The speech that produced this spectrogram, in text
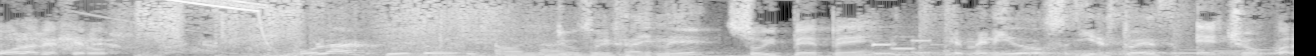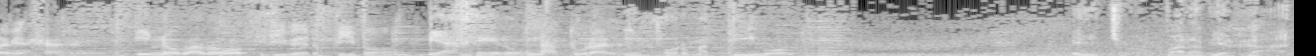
Hola viajeros. Hola, yo soy Jaime. Soy Pepe. Bienvenidos y esto es Hecho para viajar. Innovador, Divertido. viajero, Natural. informativo. Hecho para viajar.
